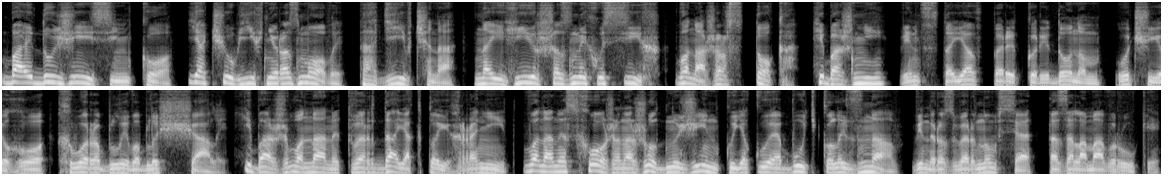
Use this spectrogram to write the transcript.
байдужісінько. Я чув їхні розмови. Та дівчина найгірша з них усіх, вона жорстока. Хіба ж ні? Він стояв перед корідоном, очі його хворобливо блищали. Хіба ж вона не тверда, як той граніт? Вона не схожа на жодну жінку, яку я будь-коли знав. Він розвернувся та заламав руки.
